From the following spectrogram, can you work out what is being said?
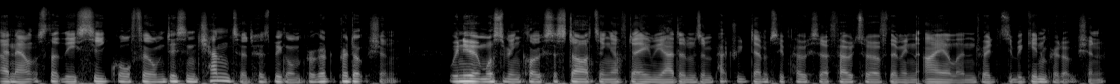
announced that the sequel film Disenchanted has begun pro- production. We knew it must have been close to starting after Amy Adams and Patrick Dempsey posted a photo of them in Ireland ready to begin production.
